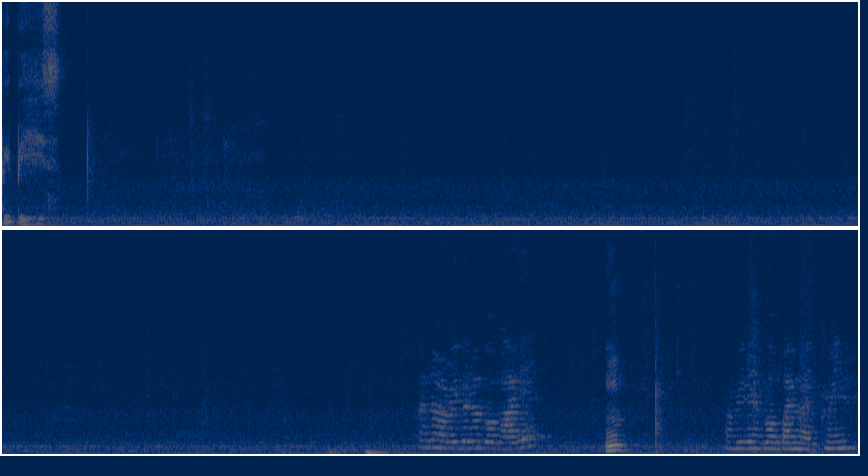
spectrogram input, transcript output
Nagbibihis. Ano, are we gonna go buy it? Hmm? Are we gonna go buy my cream?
